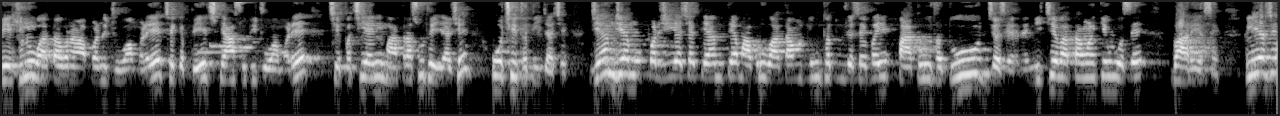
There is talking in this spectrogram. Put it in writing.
ભેજનું વાતાવરણ આપણને જોવા મળે છે કે ભેજ ક્યાં સુધી જોવા મળે છે? પછી એની માત્રા શું થઈ જાય છે? ઓછી થતી જાય છે. જેમ જેમ ઉપર જઈએ છે તેમ તેમ આપણું વાતાવરણ કેવું થતું જશે ભાઈ? પાતળું થતું જશે અને નીચે વાતાવરણ કેવું હશે? ભારે હશે. ક્લિયર છે?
